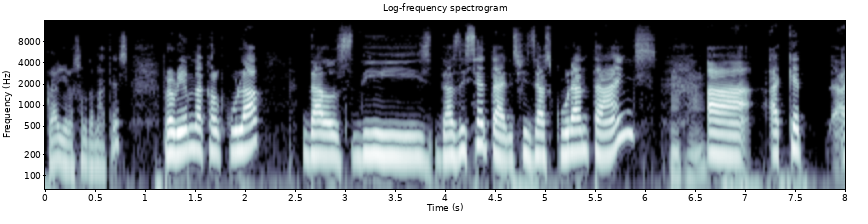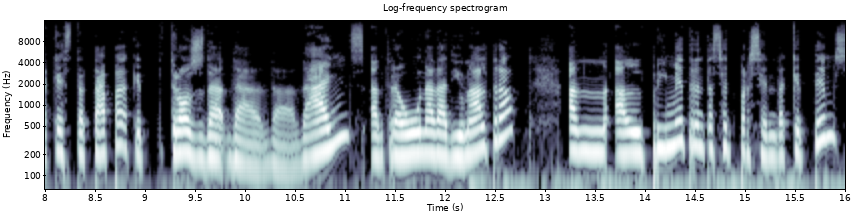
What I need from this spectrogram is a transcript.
clar, jo no soc de mates, però hauríem de calcular dels, di, dels 17 anys fins als 40 anys Mhm. uh, aquest, aquesta etapa, aquest tros d'anys entre una edat i una altra, en el primer 37% d'aquest temps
